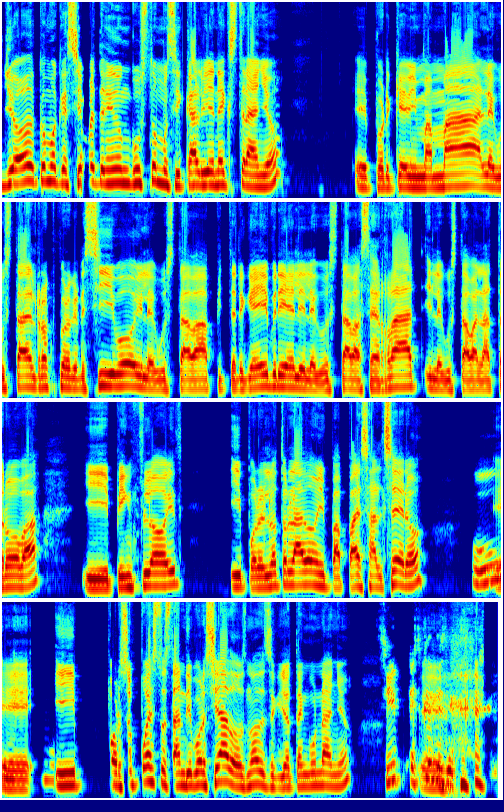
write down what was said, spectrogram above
yo como que siempre he tenido un gusto musical bien extraño, eh, porque mi mamá le gustaba el rock progresivo y le gustaba Peter Gabriel y le gustaba Serrat y le gustaba La Trova y Pink Floyd. Y por el otro lado, mi papá es salsero. Uh. Eh, y por supuesto, están divorciados, ¿no? Desde que yo tengo un año. Sí, es que desde que se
